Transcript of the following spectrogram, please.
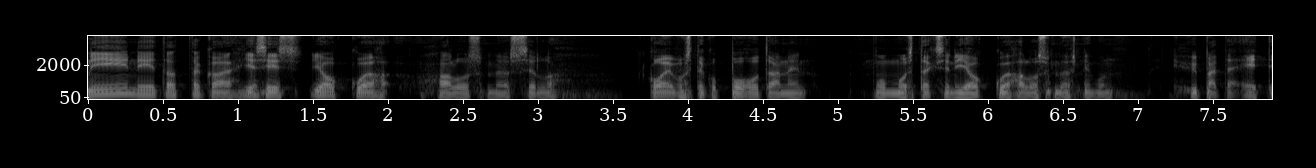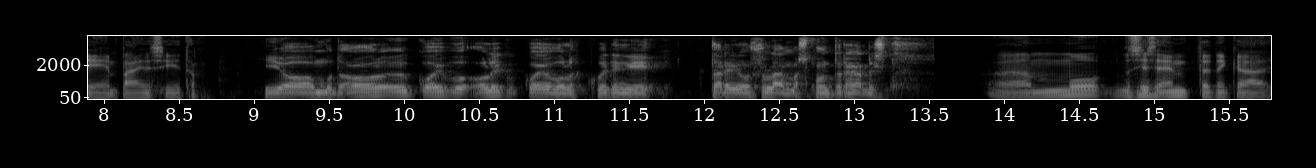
niin, niin, totta kai. Ja siis joukkue halusi myös silloin, Koivusta kun puhutaan, niin mun muistaakseni joukkue halusi myös niin kuin hypätä eteenpäin siitä. Joo, mutta Koivu, oliko Koivulle kuitenkin tarjous olemassa Montrealista? Öö, mu, siis en tietenkään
